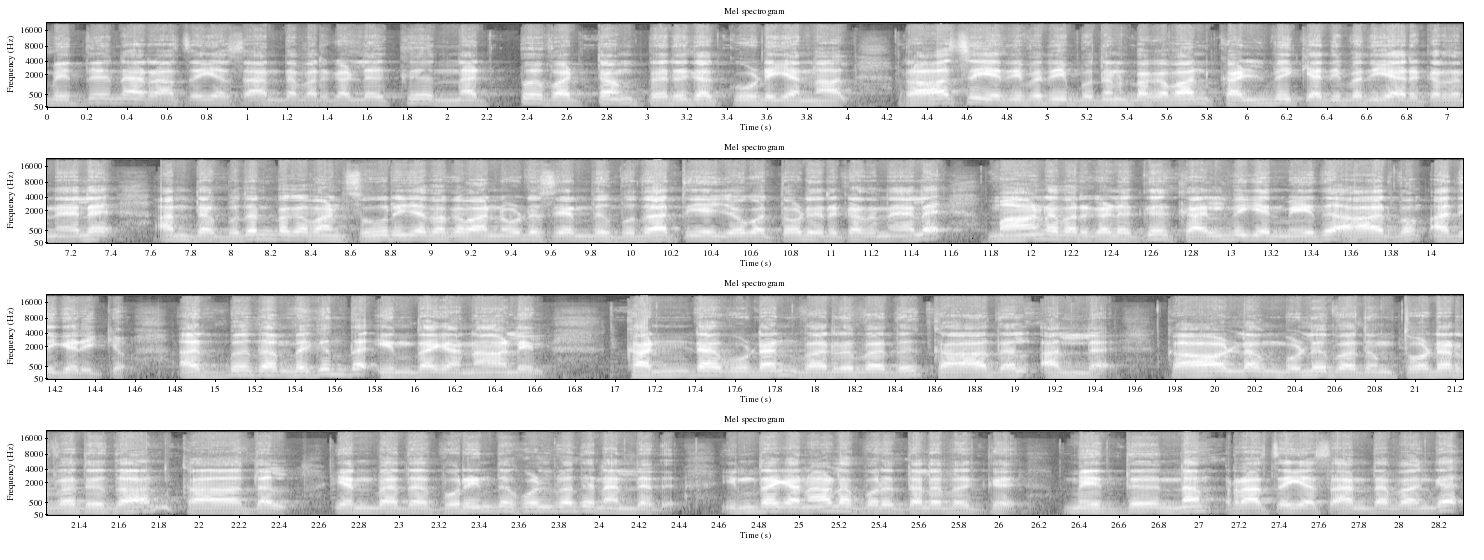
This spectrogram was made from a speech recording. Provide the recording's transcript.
மிதுன ராசியை சார்ந்தவர்களுக்கு நட்பு வட்டம் பெருகக்கூடிய நாள். ராசி அதிபதி புதன் பகவான் கல்விக்கு அதிபதியாக இருக்கிறதுனால அந்த புதன் பகவான் சூரிய பகவானோடு சேர்ந்து புதாத்திய யோகத்தோடு இருக்கிறதுனால மாணவர்களுக்கு கல்வியின் மீது ஆர்வம் அதிகரிக்கும். அற்புதம் மிகுந்த இன்றைய நாளில். கண்டவுடன் வருவது காதல் அல்ல. காலம் முழுவதும் தொடர்வதுதான் காதல் என்பதை புரிந்து கொள்வது நல்லது. இன்றைய நாளை பொறுத்தளவுக்கு மிதுனம் ராசியை சார்ந்தவங்க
